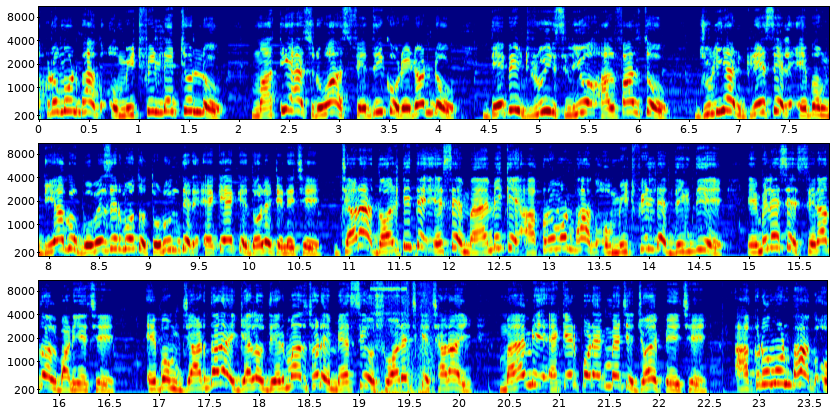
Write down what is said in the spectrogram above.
আক্রমণ ভাগ ও মিডফিল্ডের জন্য Matias Rojas Federico Redondo, David Ruiz, Leo Alfonso Julian Gressel এবং ডিয়াগো গোমেজের মতো তরুণদের একে একে দলে টেনেছে। যারা দলটিতে এসে মায়ামিকে আক্রমণ ভাগ ও মিডফিল্ডের দিক দিয়ে এমএলএসের সেরা দল বানিয়েছে এবং যার দ্বারাই গেল দেড় মাস ধরে মেসি ও সোয়ারেজকে ছাড়াই মায়ামি একের পর এক ম্যাচে জয় পেয়েছে। আক্রমণ ভাগ ও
